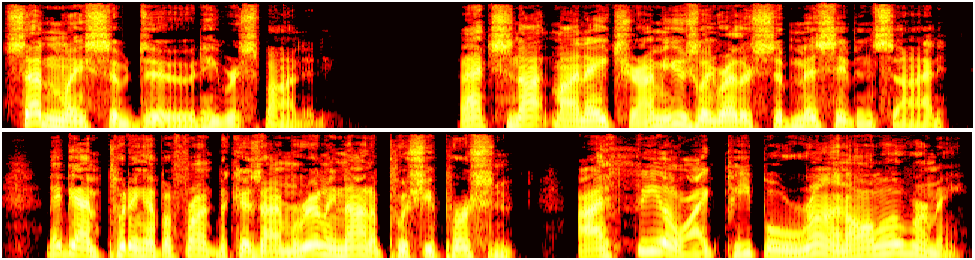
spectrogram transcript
Suddenly subdued, he responded. That's not my nature. I'm usually rather submissive inside. Maybe I'm putting up a front because I'm really not a pushy person. I feel like people run all over me.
